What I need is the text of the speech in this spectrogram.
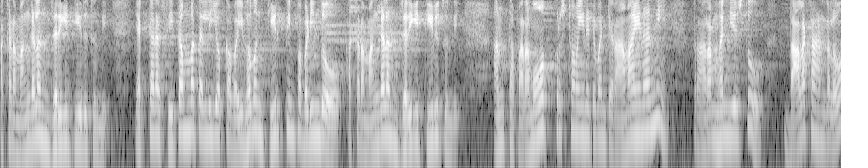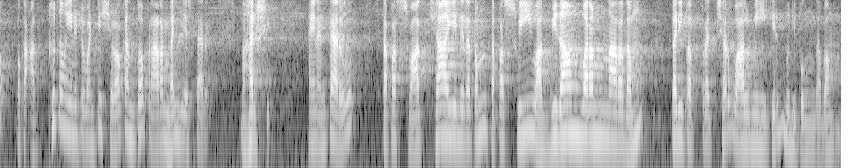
అక్కడ మంగళం జరిగి తీరుతుంది. ఎక్కడ సీతమ్మ తల్లి యొక్క వైభవం కీర్తింపబడిందో అక్కడ మంగళం జరిగి తీరుతుంది. అంత పరమోత్కృష్టమైనటువంటి రామాయణాన్ని ప్రారంభం చేస్తూ బాలకాండలో ఒక అద్భుతమైనటువంటి శ్లోకంతో ప్రారంభం చేస్తారు. మహర్షి. ఆయన అంటారు తపస్వాధ్యాయ నిరతం తపస్వీ వాగ్విదాంవరం నారదం పరిపప్రచ్చర్ వాల్మీకిర్ మునిపుంగవం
